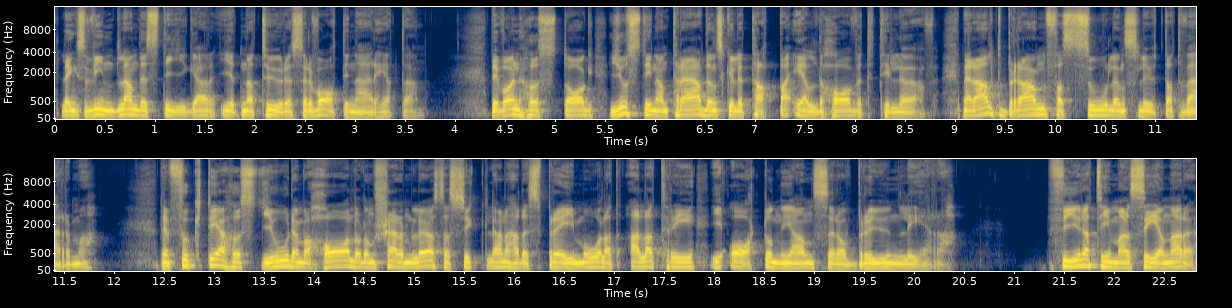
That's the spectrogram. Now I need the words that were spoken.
längs vindlande stigar i ett naturreservat i närheten. Det var en höstdag just innan träden skulle tappa eldhavet till löv. När allt brann fast solen slutat värma. Den fuktiga höstjorden var hal och de skärmlösa cyklarna hade spraymålat alla tre i 18 nyanser av brun lera. Fyra timmar senare,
